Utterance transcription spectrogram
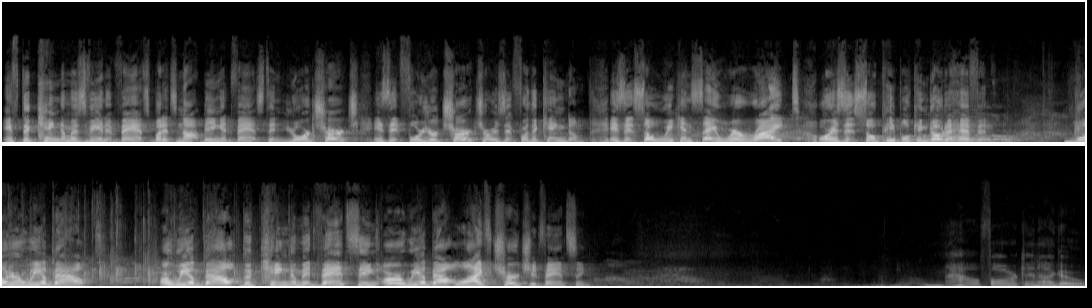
If the kingdom is being advanced, but it's not being advanced in your church, is it for your church or is it for the kingdom? Is it so we can say we're right or is it so people can go to heaven? What are we about? Are we about the kingdom advancing or are we about life church advancing? Can I go?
